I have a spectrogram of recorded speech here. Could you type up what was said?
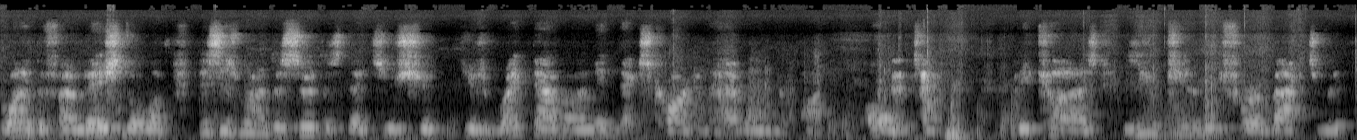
one of the foundational ones. This is one of the suttas that you should use write down on an index card and have it in your pocket all the time because you can refer back to it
